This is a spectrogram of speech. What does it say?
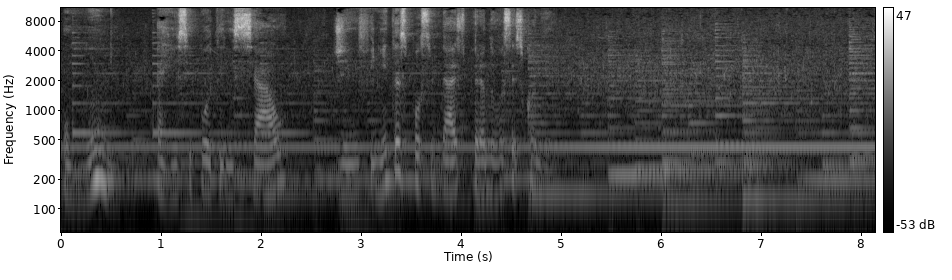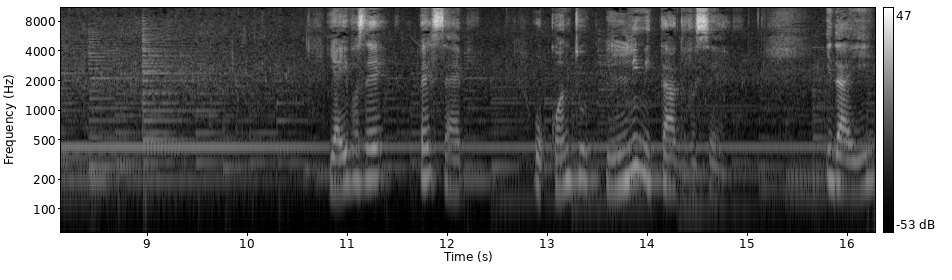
O mundo é esse potencial de infinitas possibilidades esperando você escolher. E aí você percebe o quanto limitado você é. E daí,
